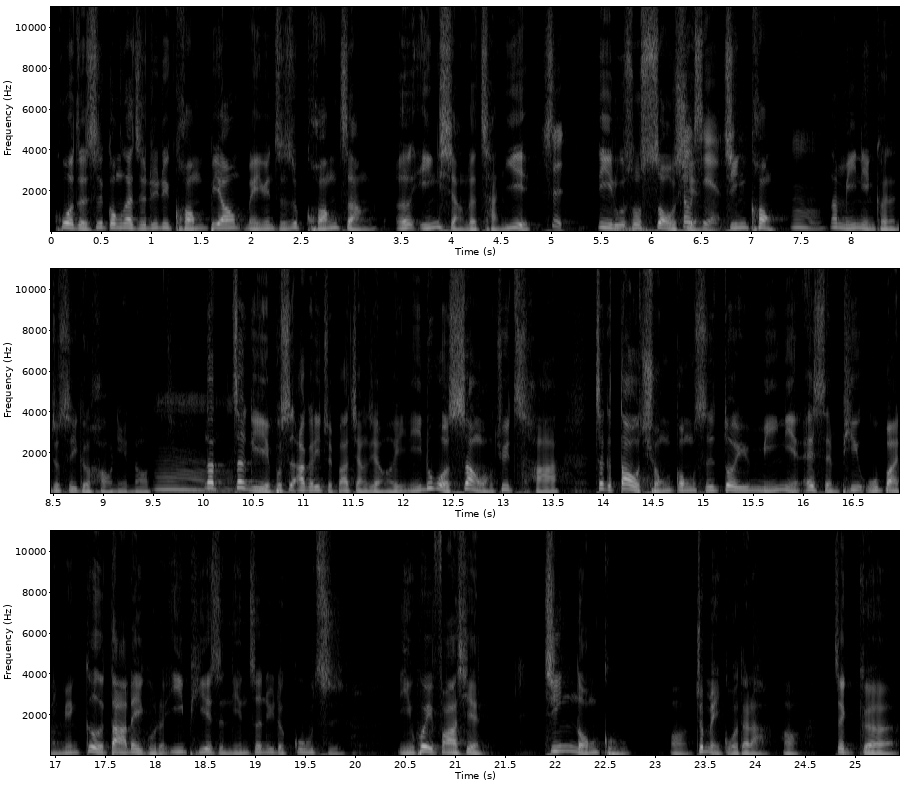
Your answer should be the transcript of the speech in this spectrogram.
或者是公债殖利率狂飙，美元只是狂涨而影响的产业是。例如说寿险、金控，嗯，那明年可能就是一个好年哦。嗯，那这个也不是阿格里嘴巴讲讲而已。你如果上网去查这个道琼公司对于明年 S&P 五百里面各大类股的 EPS 年增率的估值，你会发现金融股哦，就美国的啦，哦，这个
